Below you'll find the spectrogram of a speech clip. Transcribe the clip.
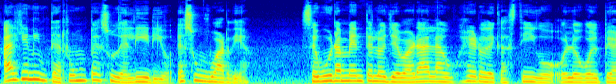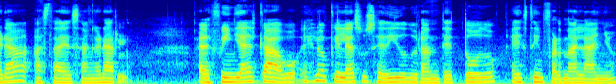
alguien interrumpe su delirio, es un guardia. Seguramente lo llevará al agujero de castigo o lo golpeará hasta desangrarlo. Al fin y al cabo es lo que le ha sucedido durante todo este infernal año.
